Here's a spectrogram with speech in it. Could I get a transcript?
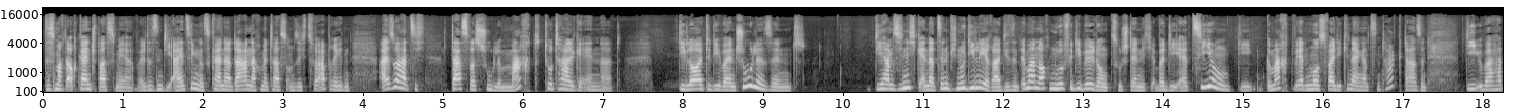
das macht auch keinen Spaß mehr, weil das sind die einzigen, ist keiner da nachmittags, um sich zu abreden. Also hat sich das, was Schule macht, total geändert. Die Leute, die aber in Schule sind, die haben sich nicht geändert, sind nämlich nur die Lehrer. Die sind immer noch nur für die Bildung zuständig. Aber die Erziehung, die gemacht werden muss, weil die Kinder den ganzen Tag da sind, die über hat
